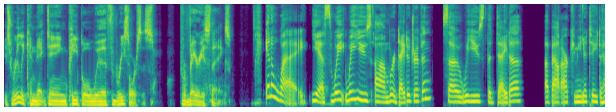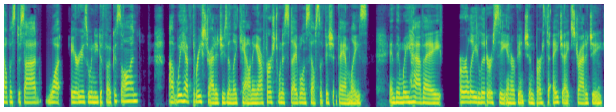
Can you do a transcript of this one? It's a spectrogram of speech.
it's really connecting people with resources for various things. In a way, yes. We, we use, um, we're data driven. So we use the data about our community to help us decide what areas we need to focus on. Um, we have three strategies in Lee County. Our first one is stable and self-sufficient families, and then we have a early literacy intervention, birth to age eight strategy,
